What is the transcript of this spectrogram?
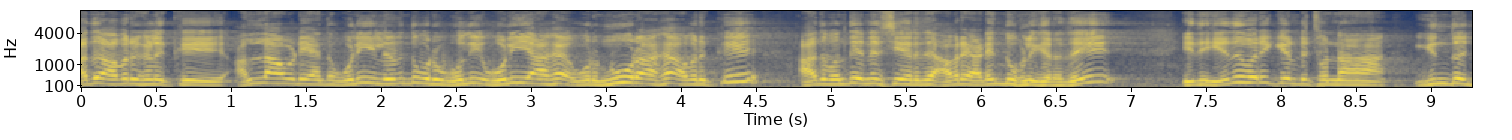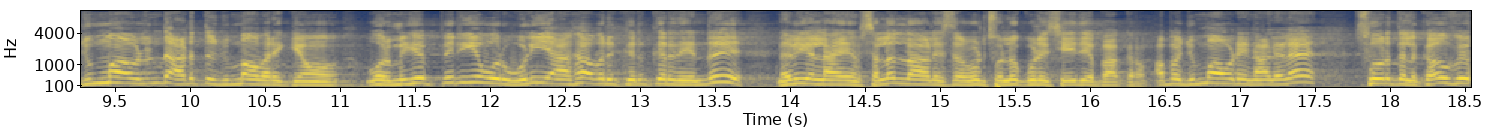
அது அவர்களுக்கு அல்லாவுடைய அந்த ஒளியிலிருந்து ஒரு ஒளி ஒளியாக ஒரு நூறாக அவருக்கு அது வந்து என்ன செய்கிறது? அவரை அடைந்து கொள்கிறது. இது எது வரைக்கும் என்று சொன்னால் இந்த ஜும்மாவிலிருந்து அடுத்த ஜும்மா வரைக்கும் ஒரு மிகப்பெரிய ஒரு ஒளியாக அவருக்கு இருக்கிறது என்று நபிகள் நாயகம் சல்லல்லா அலிஸ்வர்கள் சொல்லக்கூடிய செய்தியை பார்க்குறோம். அப்போ ஜும்மாவுடைய நாளில் சூரத்தில் கவுஃபை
